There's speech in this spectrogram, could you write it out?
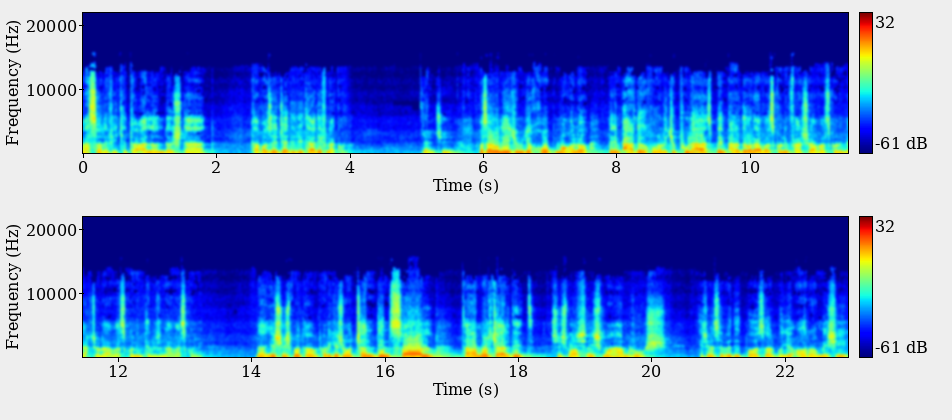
مصارفی که تا الان داشتن تقاضای جدیدی تعریف نکنن. یعنی چی؟ مثلا اینه یکی میگه خب ما حالا بریم پرده خونه حالا که پول هست بریم پرده ها رو عوض کنیم فرش رو عوض کنیم یخچال رو عوض کنیم تلویزیون رو عوض کنیم. نه یه شش ماه حالا که شما چندین سال تحمل کردید. شش ماه شش ماه هم روش. اجازه بدید بازار با یه آرامشی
